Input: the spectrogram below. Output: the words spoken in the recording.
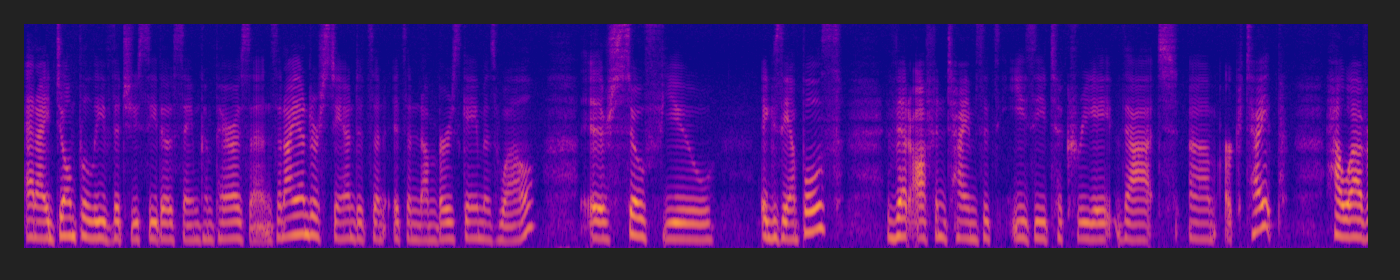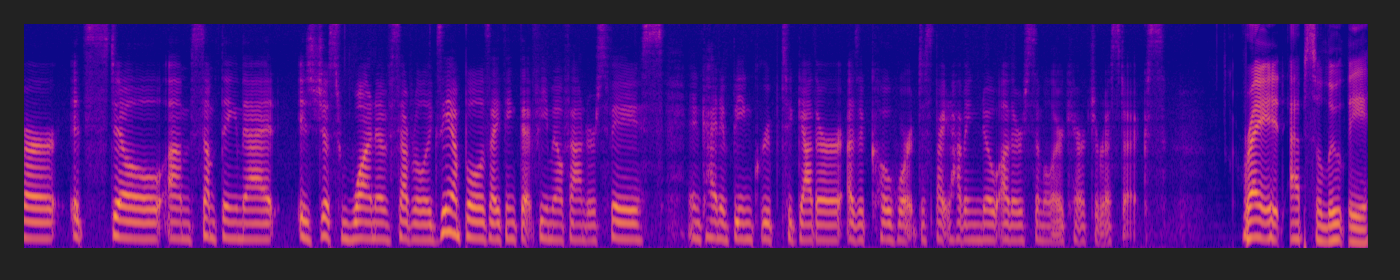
And I don't believe that you see those same comparisons. And I understand it's an it's a numbers game as well. There's so few examples that oftentimes it's easy to create that um, archetype. However, it's still um, something that is just one of several examples I think that female founders face in kind of being grouped together as a cohort despite having no other similar characteristics. Right, absolutely.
